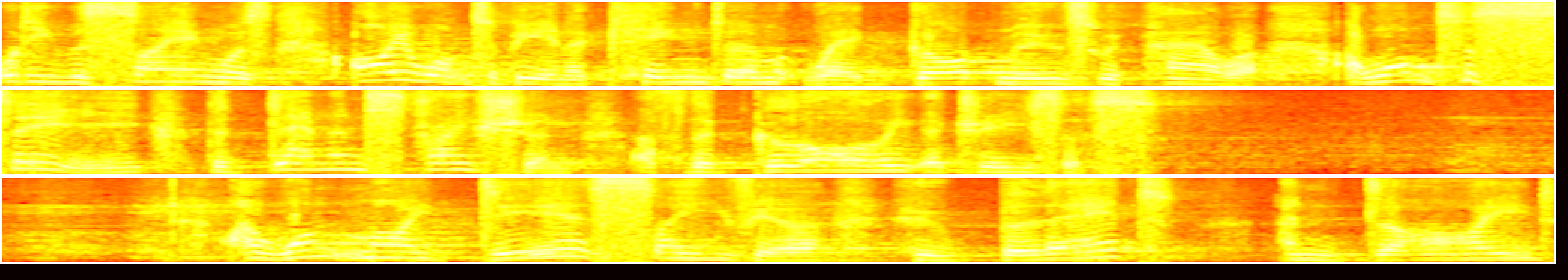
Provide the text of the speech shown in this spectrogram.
What he was saying was, I want to be in a kingdom where God moves with power. I want to see the demonstration of the glory of Jesus. I want my dear Saviour who bled and died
